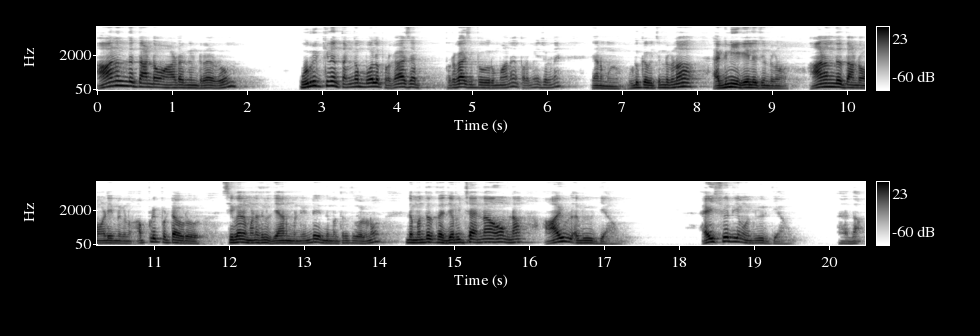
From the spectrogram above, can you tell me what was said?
ஆனந்த தாண்டவம் ஆடுகின்றவரும் உருக்கின தங்கம் போல் பிரகாச பிரகாசிப்பவருமான பரமேஸ்வரனை தியானம் பண்ணணும் உடுக்க வச்சுருக்கணும் அக்னியை கையில் வச்சுருக்கணும் ஆனந்த தாண்டவம் ஆடின்னு இருக்கணும் அப்படிப்பட்ட ஒரு சிவனை மனசில் தியானம் பண்ணிட்டு இந்த மந்திரத்தை சொல்லணும் இந்த மந்திரத்தை ஜபிச்சா என்ன ஆகும்னா ஆயுள் அபிவிருத்தி ஆகும் ஐஸ்வர்யம் அபிவிருத்தி ஆகும் அதுதான்.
